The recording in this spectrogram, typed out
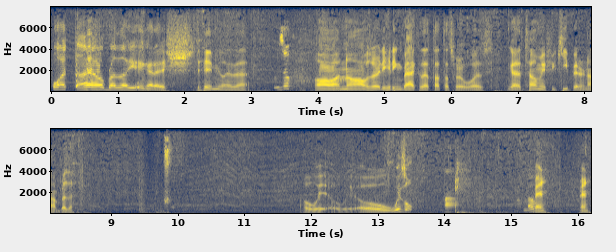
What the hell, brother? You ain't gotta hit me like that. Oh no, I was already hitting back because I thought that's where it was. You gotta tell me if you keep it or not, brother. Man, man.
